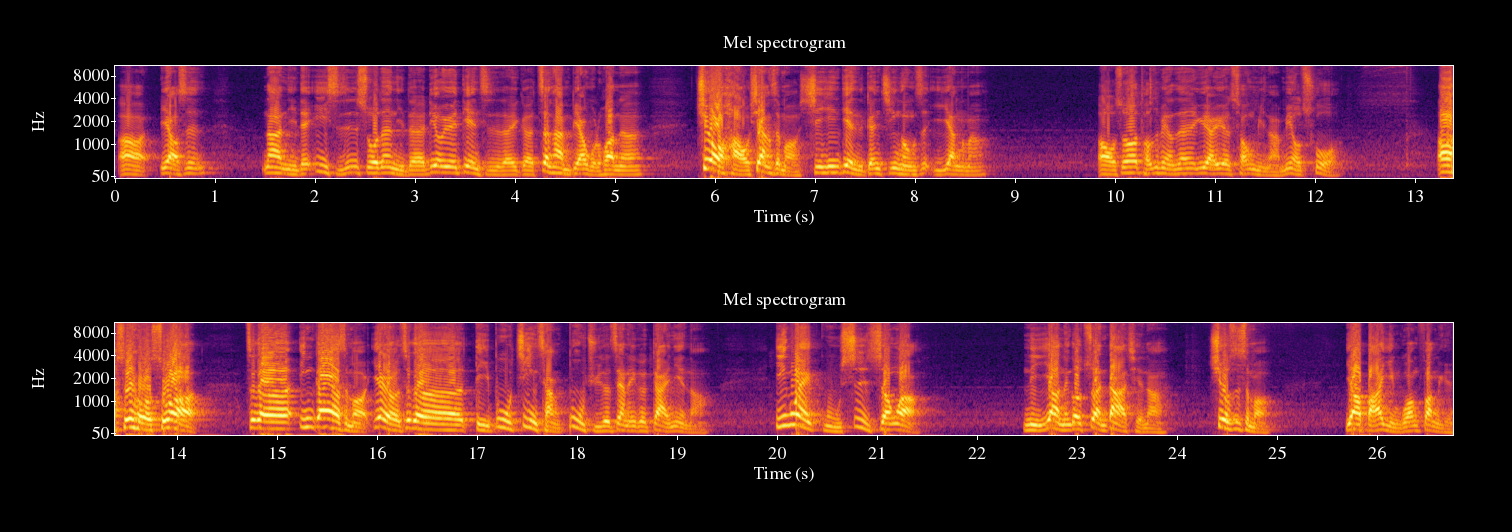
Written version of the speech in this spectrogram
啊，李老师，那你的意思是说呢，你的六月电子的一个震撼标股的话呢，就好像什么新兴电子跟金鸿是一样的吗？哦，我说投资朋友真的越来越聪明了，没有错啊，所以我说啊，这个应该要什么，要有这个底部进场布局的这样的一个概念啊，因为股市中啊，你要能够赚大钱啊，就是什么，要把眼光放远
